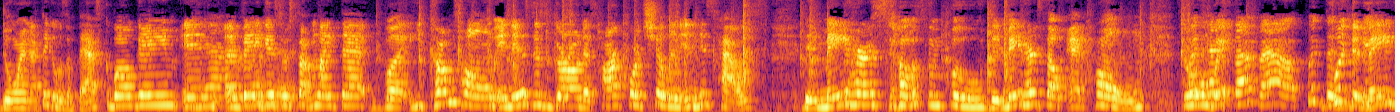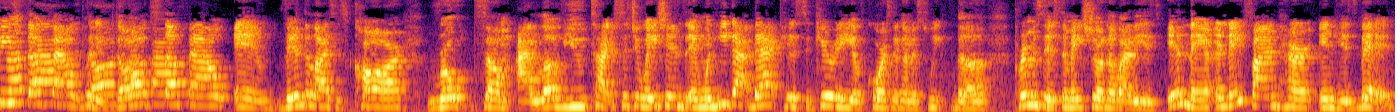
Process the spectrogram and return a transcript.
during, I think it was a basketball game in, yeah, in Vegas or something like that. But he comes home and there's this girl that's hardcore chilling in his house that made herself some food, that made herself at home. Put her away, stuff out. Put the, put the baby stuff, stuff out, out put his dog stuff, stuff out. out, and vandalized his car, wrote some I love you type situations. And when he got back, his security, of course, they're going to sweep the premises to make sure nobody is in there. And they find her in his bed.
